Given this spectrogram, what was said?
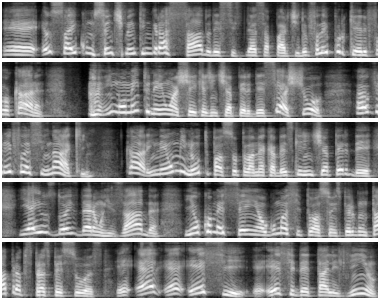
é, eu saí com um sentimento engraçado desse, dessa partida. Eu falei, por quê? Ele falou, cara, em momento nenhum achei que a gente ia perder. Você achou? Aí eu virei e falei assim, Nak, Cara, em nenhum minuto passou pela minha cabeça que a gente ia perder. E aí os dois deram risada e eu comecei em algumas situações perguntar para as pessoas é, é, é, esse esse detalhezinho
